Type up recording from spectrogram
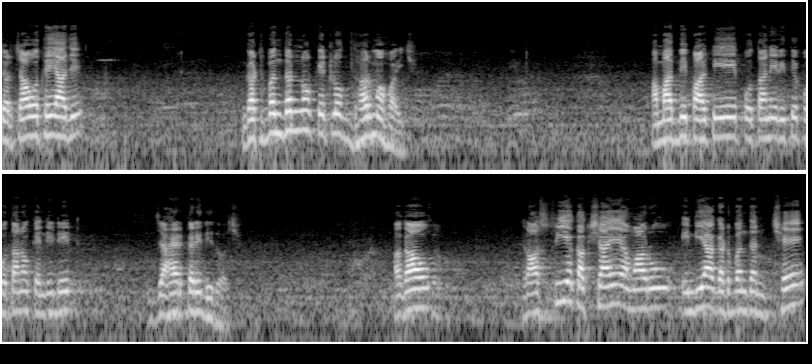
ચર્ચાઓ થઈ આજે. ગઠબંધનનો કેટલોક ધર્મ હોય છે. આમ આદમી પાર્ટીએ પોતાની રીતે પોતાનો કેન્ડિડેટ જાહેર કરી દીધો છે. અગાઉ રાષ્ટ્રીય કક્ષાએ અમારું ઇન્ડિયા ગઠબંધન છે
